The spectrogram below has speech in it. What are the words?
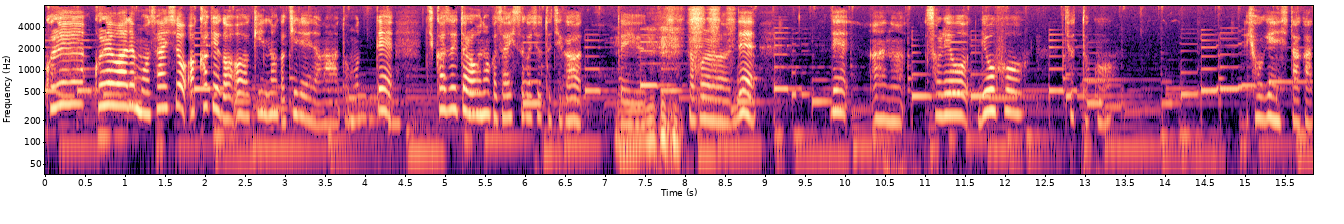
これこれはでも最初あ影があきなんか綺麗だなと思って近づいたらあなんか材質がちょっと違うっていうところでであのそれを両方ちょっとこう表現したかっ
